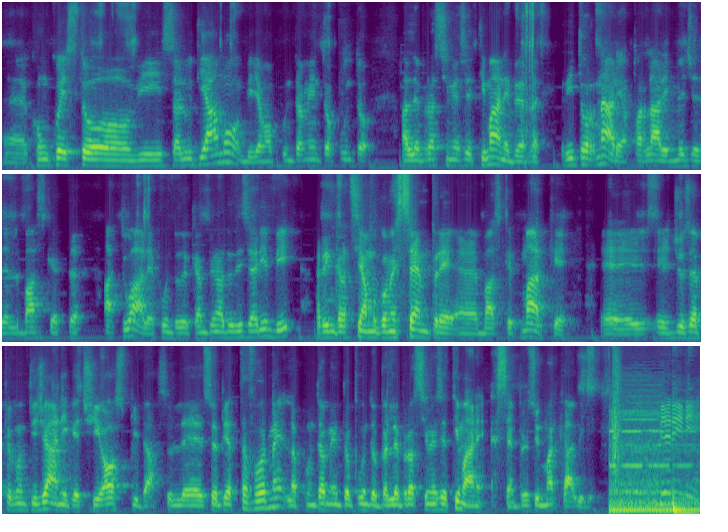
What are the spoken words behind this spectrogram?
Eh, con questo vi salutiamo, vi diamo appuntamento appunto alle prossime settimane per ritornare a parlare invece del basket attuale, appunto del campionato di Serie B. Ringraziamo come sempre eh, Basket Marche eh, e Giuseppe Contigiani che ci ospita sulle sue piattaforme. L'appuntamento appunto per le prossime settimane è sempre su Immarcabili. Pierini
